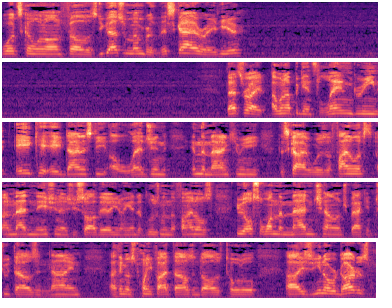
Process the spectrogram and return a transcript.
What's going on, fellas? Do you guys remember this guy right here? That's right. I went up against Len Green, aka Dynasty, a legend in the Madden community. This guy was a finalist on Madden Nation, as you saw there. You know, he ended up losing in the finals. He also won the Madden Challenge back in 2009. I think it was $25,000 total. Uh, he's, you know, regarded as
